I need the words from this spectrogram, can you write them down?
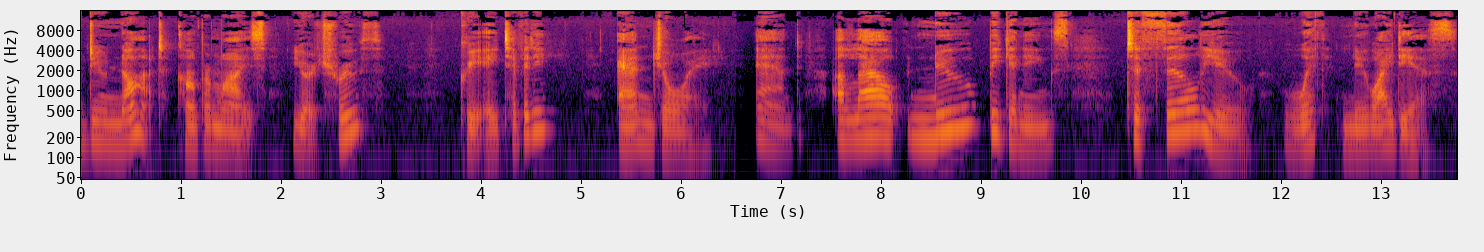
do not compromise your truth, creativity, and joy. And allow new beginnings to fill you with new ideas.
